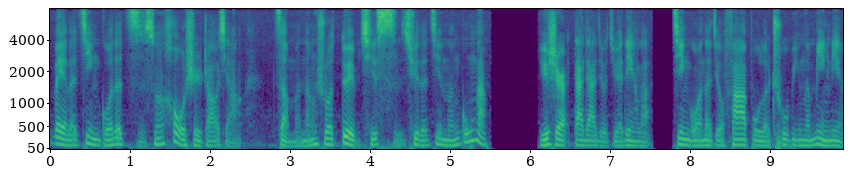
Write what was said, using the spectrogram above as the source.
为了晋国的子孙后世着想，怎么能说对不起死去的晋文公呢？于是大家就决定了，晋国呢就发布了出兵的命令，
